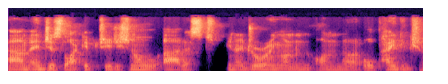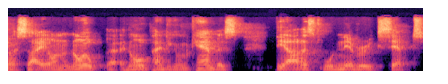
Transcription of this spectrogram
Um, and just like a traditional artist, you know, drawing on on uh, or painting, should I say, on an oil an oil painting on canvas, the artist will never accept,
